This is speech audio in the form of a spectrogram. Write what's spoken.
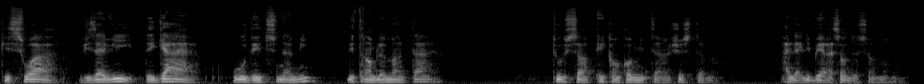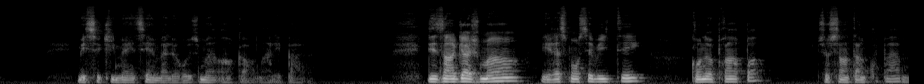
qu'ils soient vis-à-vis des guerres ou des tsunamis, des tremblements de terre, tout ça est concomitant justement à la libération de ce monde, mais ce qui maintient malheureusement encore dans les peurs. Des engagements et responsabilités qu'on ne prend pas, se sentant coupable.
